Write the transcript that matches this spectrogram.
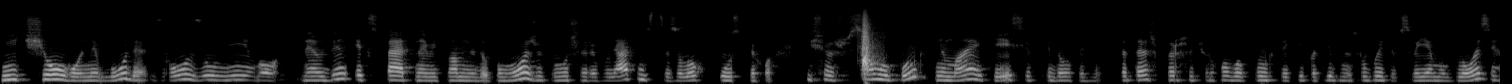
нічого не буде зрозуміло. Не один експерт навіть вам не допоможе, тому що регулярність це залог успіху. І що ж, в цьому пункт немає кейсів і доказів. Це теж першочерговий пункт, який потрібно зробити в своєму блозі.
